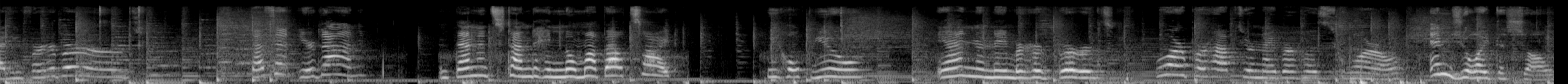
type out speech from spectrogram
Ready for the birds. That's it, you're done. And then it's time to hang them up outside. We hope you and your neighborhood birds, or perhaps your neighborhood squirrel, enjoyed the show.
